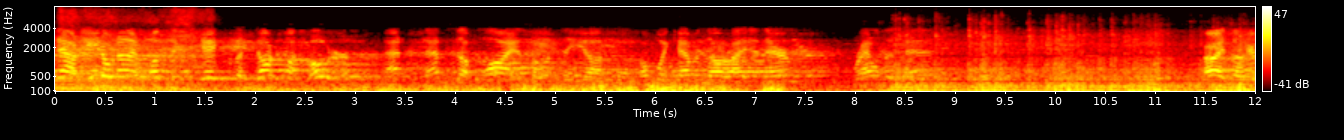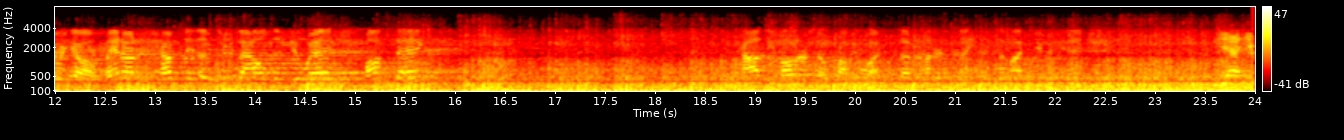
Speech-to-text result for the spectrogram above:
out 809-168 for the Duckman motor. That's that's uh, flying. So let's see. Uh, hopefully Kevin's all right in there. Rattles his head. All right, so here we go. Man on come see the 2000 New Edge Mustang. Kaase motor, so probably what 790 semi cubic inch. Yeah, he,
